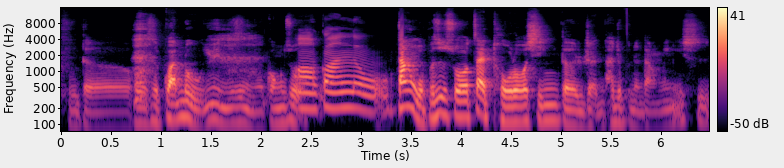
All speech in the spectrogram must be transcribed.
福德或者是官禄，因为你是你的工作。哦，官禄。当然，我不是说在陀罗星的人他就不能当命理师，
